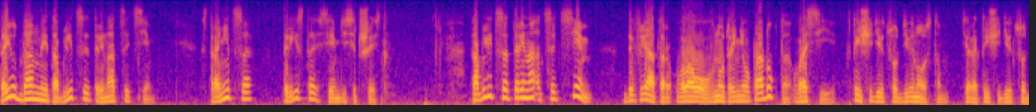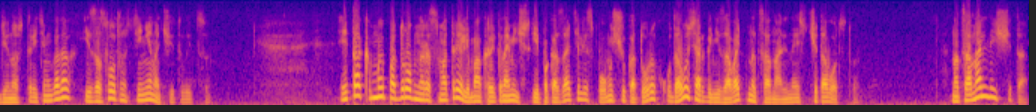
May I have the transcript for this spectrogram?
дают данные таблицы 13.7, страница 376. Таблица 13.7 дефлятор валового внутреннего продукта в России в 1990-1993 годах из-за сложности не начитывается. Итак, мы подробно рассмотрели макроэкономические показатели, с помощью которых удалось организовать национальное счетоводство. Национальные счета.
